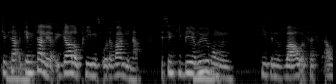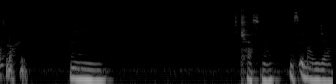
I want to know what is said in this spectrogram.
Genital, Mhm. Genital egal ob Penis oder Vagina. Es sind die Berührungen, die den Wow-Effekt ausmachen. Mhm. Krass, ne? Ist immer wieder.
